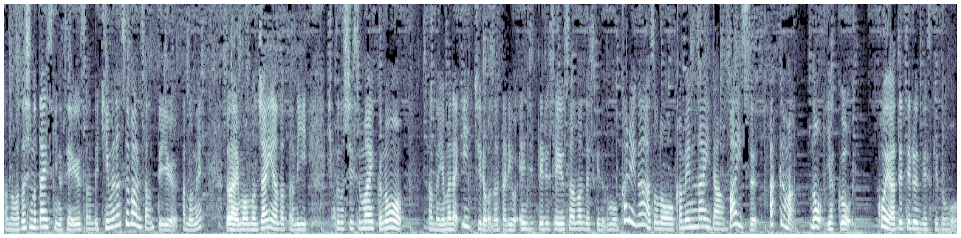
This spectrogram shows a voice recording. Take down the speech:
あの、私の大好きな声優さんで、木村昴さんっていう、あのね、ドラえもんのジャイアンだったり、ヒプノシスマイクの、あの、山田一郎だったりを演じてる声優さんなんですけれども、彼が、その、仮面ライダーバイス、悪魔の役を声当ててるんですけど、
